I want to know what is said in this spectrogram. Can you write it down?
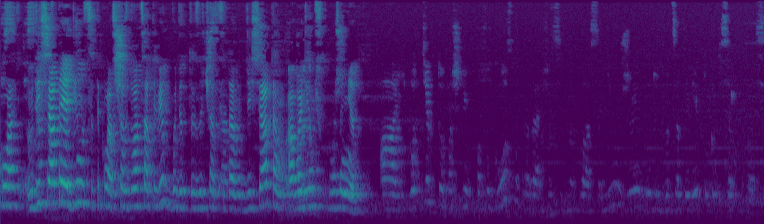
классе, в 10 и 11 класс. Сейчас 20 век будет изучаться, да, в 10, а в 11 уже нет. А вот те, кто пошли по футболу программе, сейчас 7 класс, они уже будут 20 век, только 10 класс.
